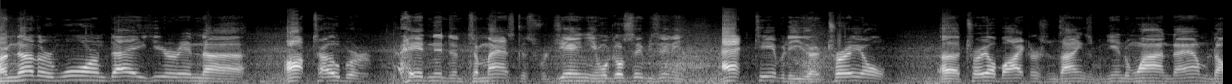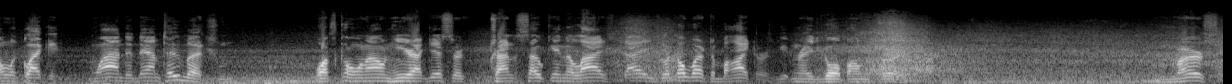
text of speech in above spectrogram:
Another warm day here in uh, October, heading into Damascus, Virginia. We'll go see if there's any activity. The trail, uh, trail bikers and things begin to wind down. Don't look like it winding down too much from what's going on here. I guess they're trying to soak in the last days. Look over at the bikers getting ready to go up on the trail. Mercy,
